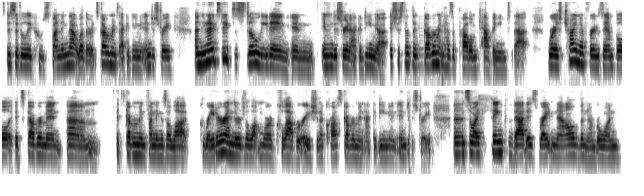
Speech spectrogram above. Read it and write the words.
specifically who's funding that whether it's governments academia industry. And the united states is still leading in industry and academia. It's just that the government has a problem tapping into that. Whereas china for example its government um, its government funding is a lot greater and there's a lot more collaboration across government academia and industry and so i think that is right now the number one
